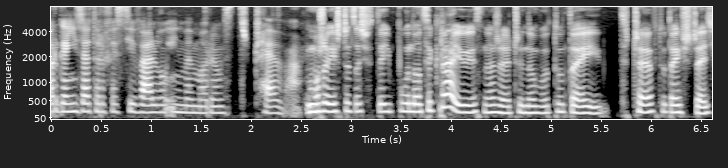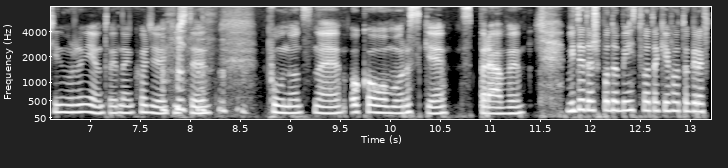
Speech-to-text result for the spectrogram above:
organizator festiwalu In Memoriam z Tczewa. Może jeszcze coś w tej północy kraju jest na rzeczy, no bo tutaj Tczew, tutaj Szczecin, może nie wiem, to jednak chodzi o jakieś te północne, okołomorskie sprawy. Widzę też podobieństwo takie fotograficzne,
